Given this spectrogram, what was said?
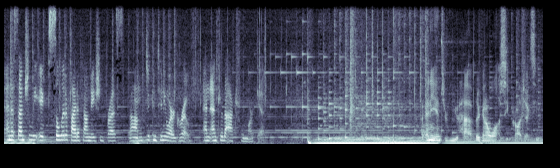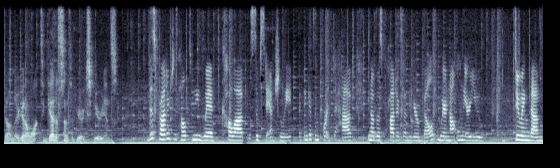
And essentially, it solidified a foundation for us um, to continue our growth and enter the actual market. Any interview you have, they're going to want to see projects you've done. They're going to want to get a sense of your experience. This project has helped me with co-op substantially. I think it's important to have, you know, those projects under your belt where not only are you doing them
